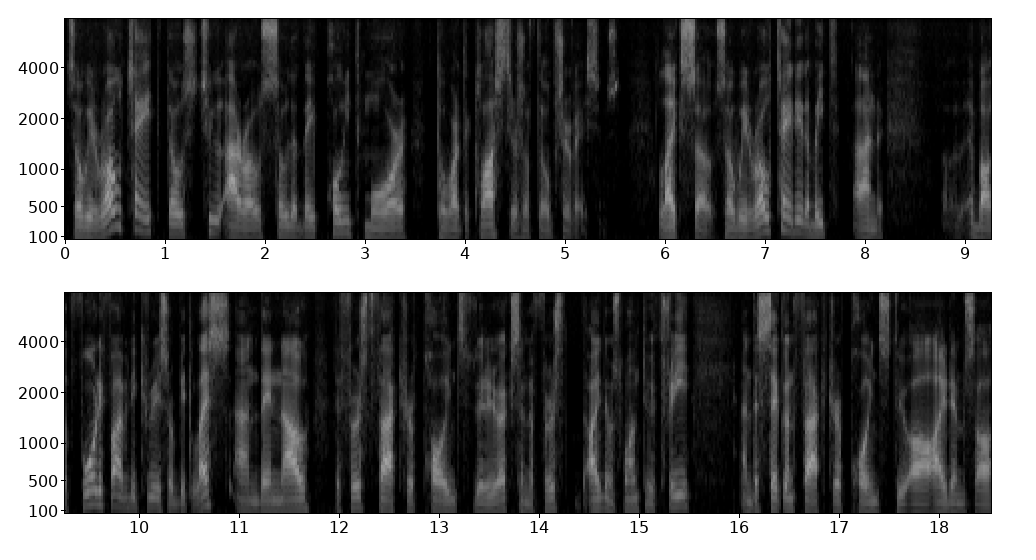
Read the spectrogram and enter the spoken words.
So we rotate those two arrows so that they point more toward the clusters of the observations like so. So we rotate it a bit and uh, about 45 degrees or a bit less and then now the first factor points to the direction of first items 1, 2, 3 and the second factor points to uh, items uh,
